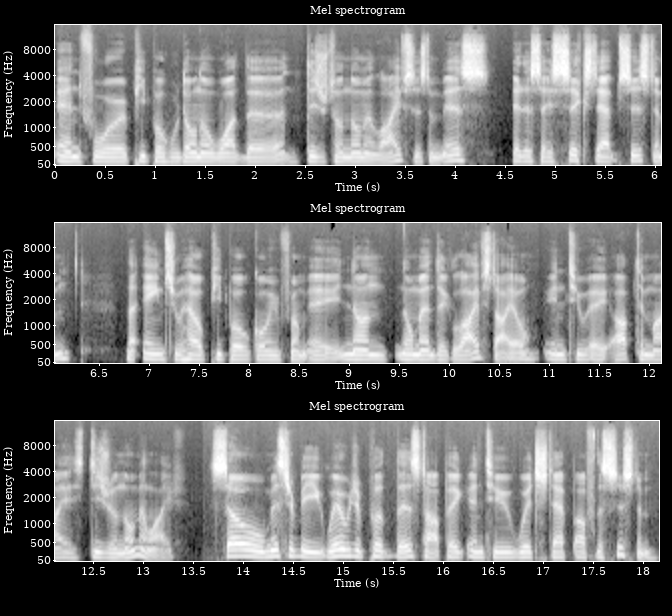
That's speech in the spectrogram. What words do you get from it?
And for people who don't know what the digital nomad life system is, it is a six step system that aims to help people going from a non-nomadic lifestyle into a optimized digital nomad life. So, Mr. B, where would you put this topic into which step of the system?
